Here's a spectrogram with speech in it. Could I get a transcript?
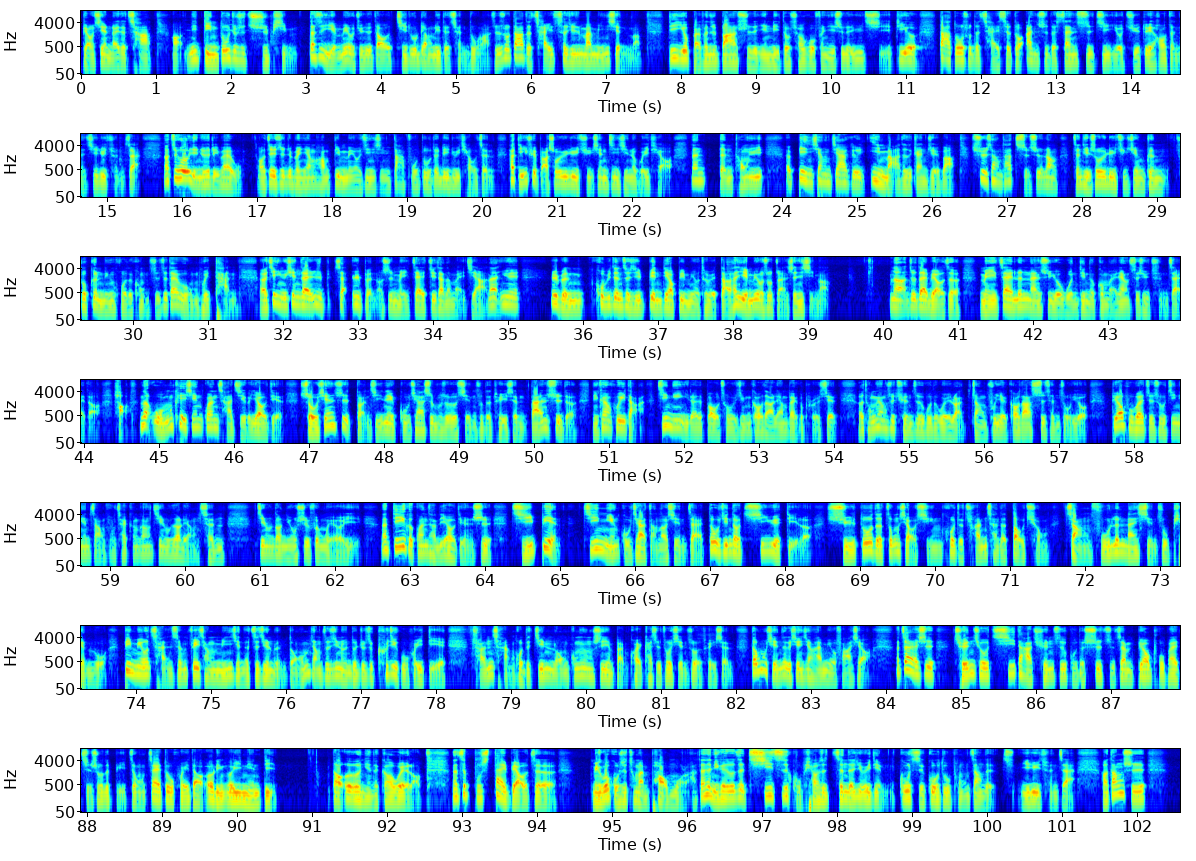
表现来的差啊，你顶多就是持平，但是也没有绝对到极度亮丽的程度啦。只是说大家的猜测其实蛮明显的嘛。第一，有百分之八十的盈利都超过分析师的预期；第二，大多数的猜测都暗示的三世纪有绝对好转的几率存在。那最后一点就是礼拜五哦，这次日本央行并没有进行大幅度的利率调整，它的确把收益率曲线进行了微调，但等同于呃变相价格一码的感觉吧。事实上，它只是让整体收益率曲线更做更灵。活的控制，这待会我们会谈。呃，鉴于现在日在日本呢是美债最大的买家，那因为日本货币政策其实变调并没有特别大，它也没有说转升息嘛。那就代表着美债仍然是有稳定的购买量持续存在的。好，那我们可以先观察几个要点。首先是短期内股价是不是有显著的推升？答案是的。你看辉达今年以来的报酬已经高达两百个 percent，而同样是权值股的微软涨幅也高达四成左右。标普百指数今年涨幅才刚刚进入到两成，进入到牛市氛围而已。那第一个观察的要点是，即便今年股价涨到现在，都已经到七月底了。许多的中小型或者传产的道琼涨幅仍然显著偏弱，并没有产生非常明显的资金轮动。我们讲资金轮动，就是科技股回跌，传产或者金融、公用事业板块开始做显著的推升。到目前这个现象还没有发酵。那再来是全球七大全值股的市值占标普百指数的比重，再度回到二零二一年底到二二年的高位了。那这不是代表着？美国股市充满泡沫了，但是你可以说这七只股票是真的有一点估值过度膨胀的疑虑存在。好，当时。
